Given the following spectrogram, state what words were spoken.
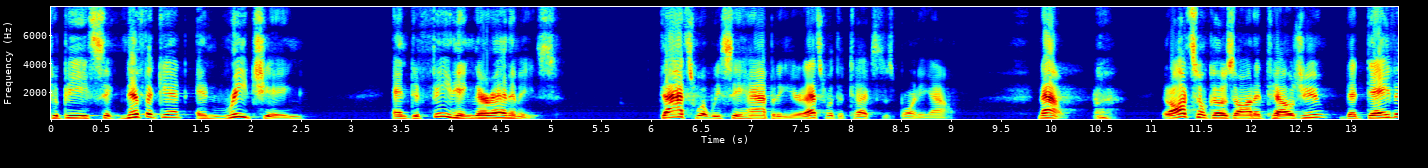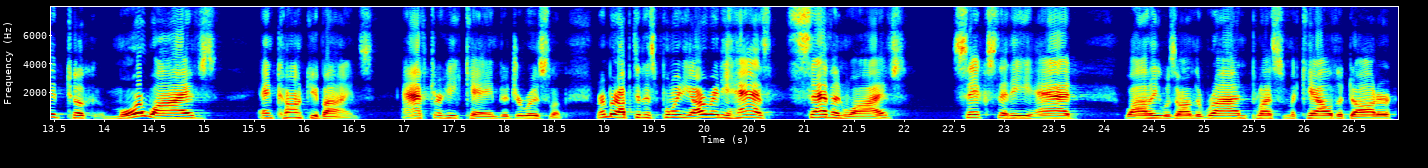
To be significant in reaching and defeating their enemies. That's what we see happening here. That's what the text is pointing out. Now, it also goes on and tells you that David took more wives and concubines after he came to Jerusalem. Remember, up to this point, he already has seven wives, six that he had while he was on the run, plus Michal, the daughter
